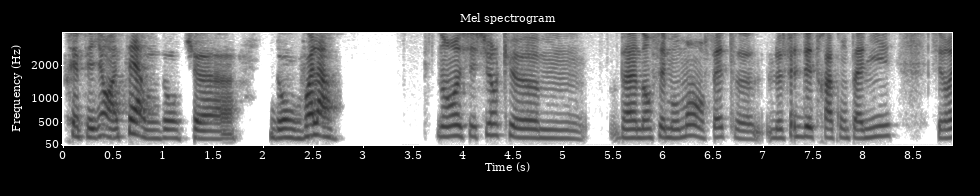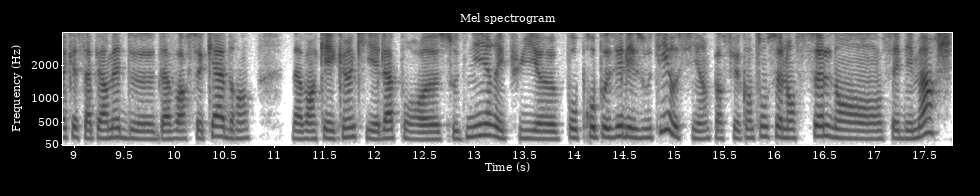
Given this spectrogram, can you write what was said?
très payant à terme. Donc, donc voilà, non, c'est sûr que ben, dans ces moments, en fait, le fait d'être accompagné, c'est vrai que ça permet d'avoir ce cadre, hein, d'avoir quelqu'un qui est là pour soutenir et puis pour proposer les outils aussi, hein, parce que quand on se lance seul dans ces démarches,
